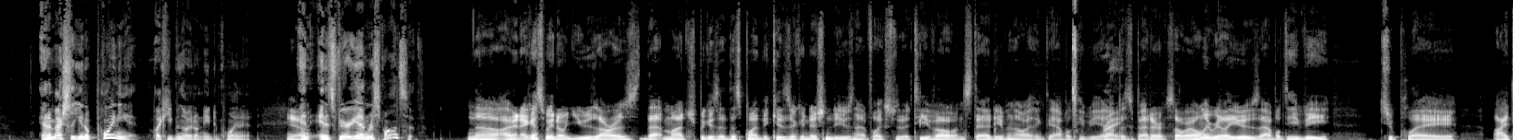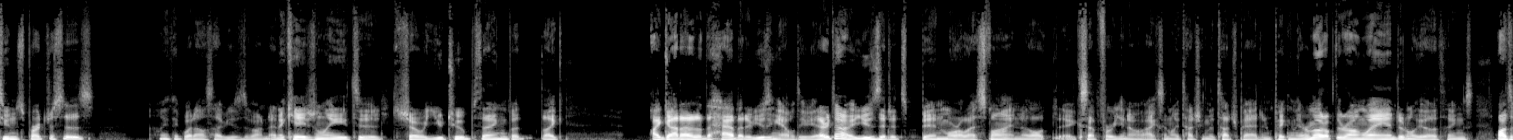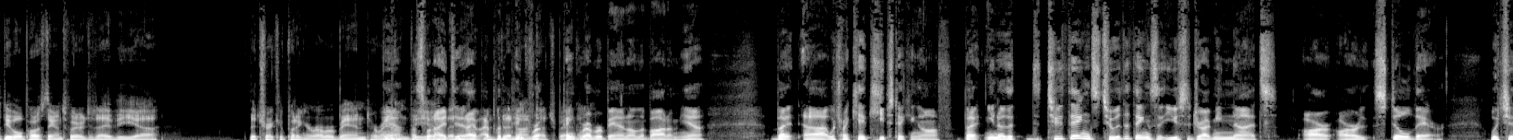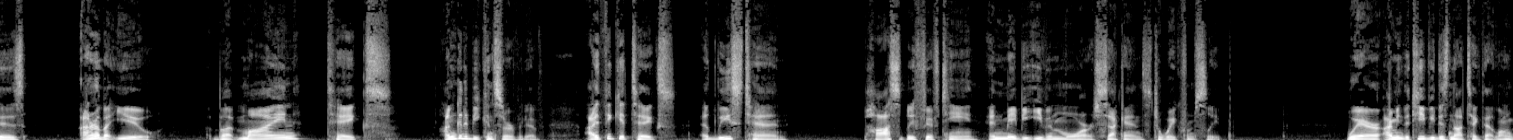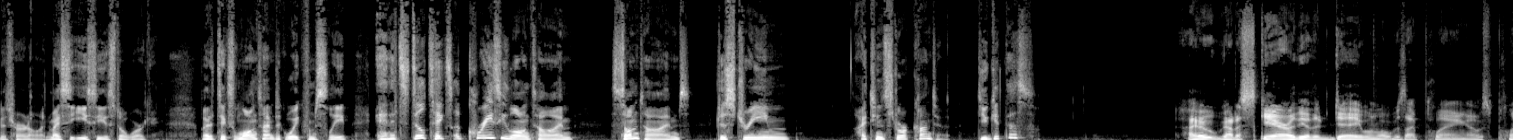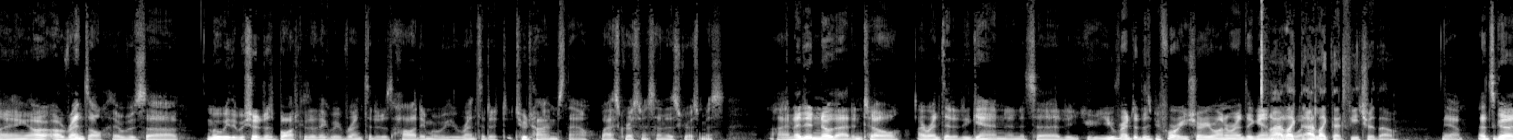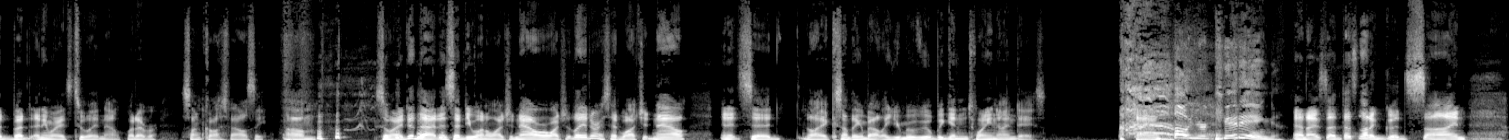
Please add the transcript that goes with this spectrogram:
And I'm actually, you know, pointing it, like even though I don't need to point it. Yeah. And, and it's very unresponsive. No, I mean, I guess we don't use ours that much because at this point the kids are conditioned to use Netflix through the TiVo instead, even though I think the Apple TV app Right. is better. So I only really use Apple TV to play iTunes purchases. I think what else I've used it on, and occasionally to show a YouTube thing. But like, I got out of the habit of using Apple TV. Every time I used it, it's been more or less fine, except for you know accidentally touching the touchpad and picking the remote up the wrong way and doing all the other things. Lots of people posting on Twitter today the. Uh, the trick of putting a rubber band around. Yeah, that's the, what uh, I the- did. I, I put a pink, ru- pink rubber band on the bottom. Yeah, but uh, which my kid keeps taking off. But you know, the, the two things, two of the things that used to drive me nuts are are still there. Which is, I don't know about you, but mine takes. I'm going to be conservative. I think it takes at least ten, possibly fifteen, and maybe even more seconds to wake from sleep where I mean the TV does not take that long to turn on. My CEC is still working, but it takes a long time to wake from sleep, and it still takes a crazy long time sometimes to stream iTunes Store content. Do you get this? I got a scare the other day when what was I playing? I was playing a, a rental. It was a movie that we should have just bought because I think we've rented it as a holiday movie. We rented it two times now, last Christmas and this Christmas. And I didn't know that until I rented it again, and it said, "You, you rented this before. you sure you want to rent again?" I like I like that feature though. Yeah, that's good. But anyway, it's too late now. Whatever. Sunk cost fallacy. Um, so when I did that, it said, "Do you want to watch it now or watch it later?" I said, "Watch it now," and it said like something about like your movie will begin in 29 days. And, Oh, you're kidding! and I said, "That's not a good sign."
